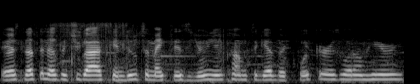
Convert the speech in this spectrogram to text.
There's nothing else that you guys can do to make this union come together quicker, is what I'm hearing.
